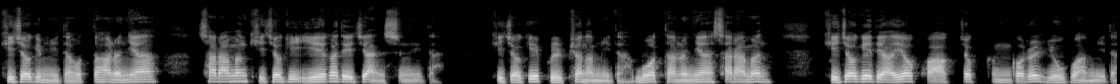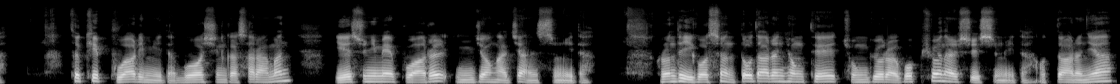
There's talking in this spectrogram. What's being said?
기적입니다. 어떠하느냐? 사람은 기적이 이해가 되지 않습니다. 기적이 불편합니다. 무엇하느냐? 사람은 기적에 대하여 과학적 근거를 요구합니다. 특히 부활입니다. 무엇인가 사람은 예수님의 부활을 인정하지 않습니다. 그런데 이것은 또 다른 형태의 종교라고 표현할 수 있습니다. 어떠하느냐?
